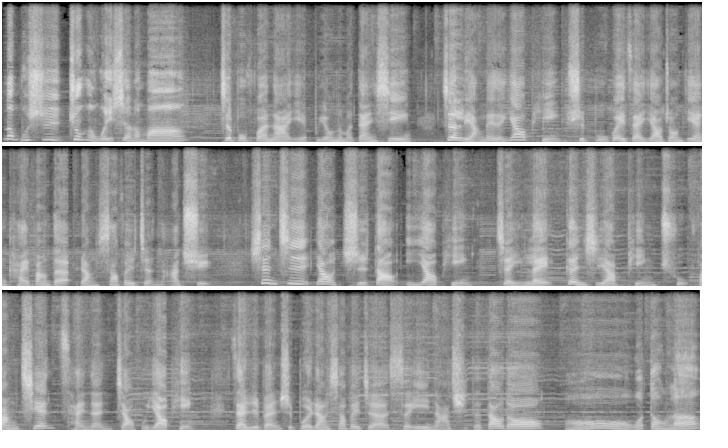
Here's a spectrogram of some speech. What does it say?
那不是就很危险了吗？这部分呢，也不用那么担心。这两类的药品是不会在药妆店开放的，让消费者拿取。甚至要指导医药品这一类，更是要凭处方签才能交付药品。在日本是不会让消费者随意拿取得到的哦。哦，我懂了。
